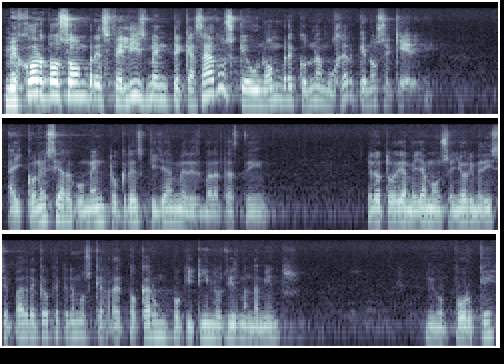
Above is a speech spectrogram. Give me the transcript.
Mejor dos hombres felizmente casados que un hombre con una mujer que no se quieren. Ahí con ese argumento crees que ya me desbarataste. El otro día me llama un señor y me dice, padre, creo que tenemos que retocar un poquitín los diez mandamientos. Digo, ¿por qué?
